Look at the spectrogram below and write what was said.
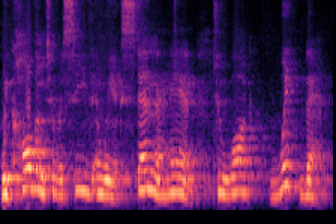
We call them to receive and we extend the hand to walk with them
